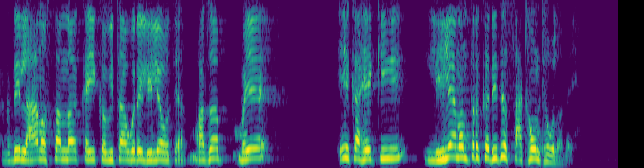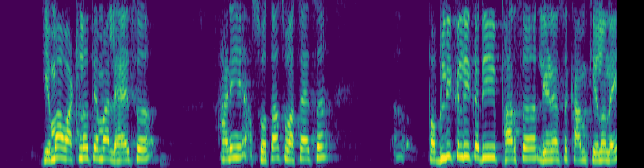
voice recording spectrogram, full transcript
अगदी लहान असताना काही कविता वगैरे लिहिल्या होत्या. माझं म्हणजे एक आहे की लिहिल्यानंतर कधी ते साठवून ठेवलं नाही. जेव्हा वाटलं तेव्हा लिहायचं आणि स्वतःच वाचायचं. पब्लिकली कधी फारसं लिहिण्याचं काम केलं नाही.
